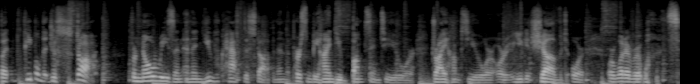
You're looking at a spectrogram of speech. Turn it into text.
but people that just stop for no reason and then you have to stop and then the person behind you bumps into you or dry humps you or, or you get shoved or or whatever it was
